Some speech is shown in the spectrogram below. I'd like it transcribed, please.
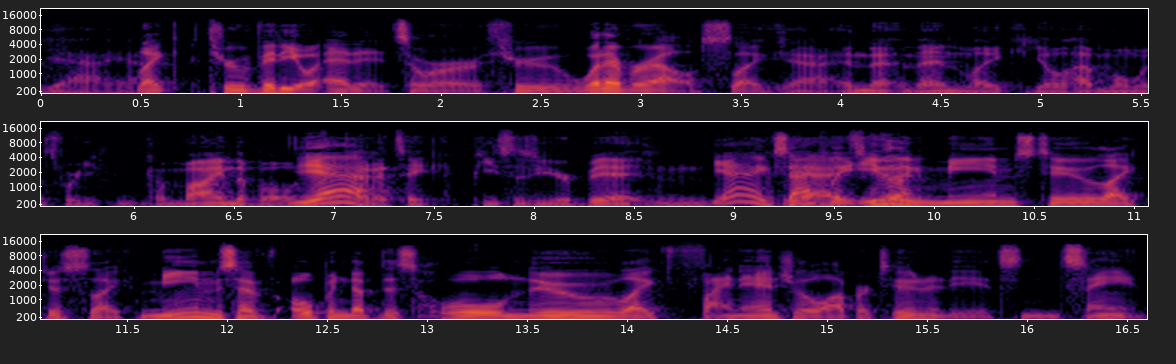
yeah, yeah. like through video edits or through whatever else. Like yeah, and then, then like you'll have moments where you can combine the both. Yeah. kind of take pieces of your bit and yeah, exactly. it's Even good. like memes too, like just like memes have opened up this whole new like financial opportunity. It's insane.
